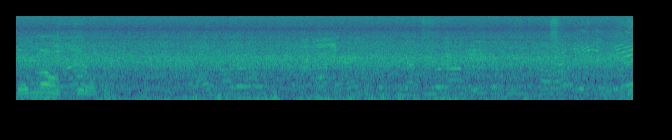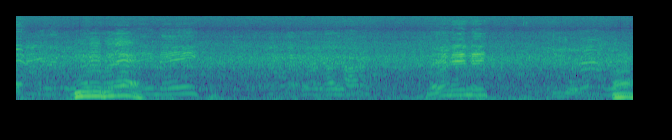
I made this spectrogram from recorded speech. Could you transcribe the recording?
ਚੱਲਣਾ ਉੱਪਰ ਉੱਪਰ। ਕੀ ਹੋ ਗਿਆ ਨਹੀਂ ਨਹੀਂ ਨਹੀਂ ਹਾਂ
